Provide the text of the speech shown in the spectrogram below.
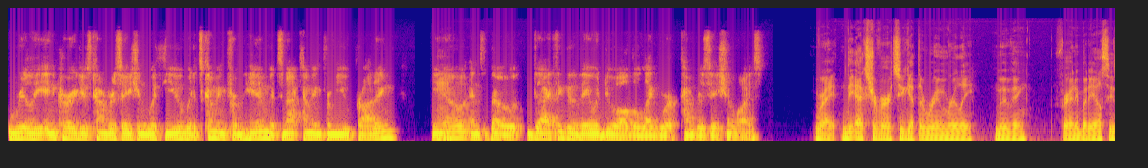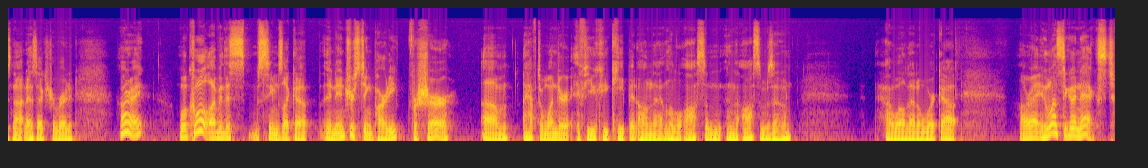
really encourages conversation with you, but it's coming from him. It's not coming from you prodding, you know. And so th- I think that they would do all the legwork conversation wise. Right. The extroverts, you get the room really moving for anybody else who's not as extroverted. All right. Well, cool. I mean, this seems like a an interesting party for sure. Um, I have to wonder if you could keep it on that little awesome in the awesome zone. How well that'll work out. All right. Who wants to go next?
